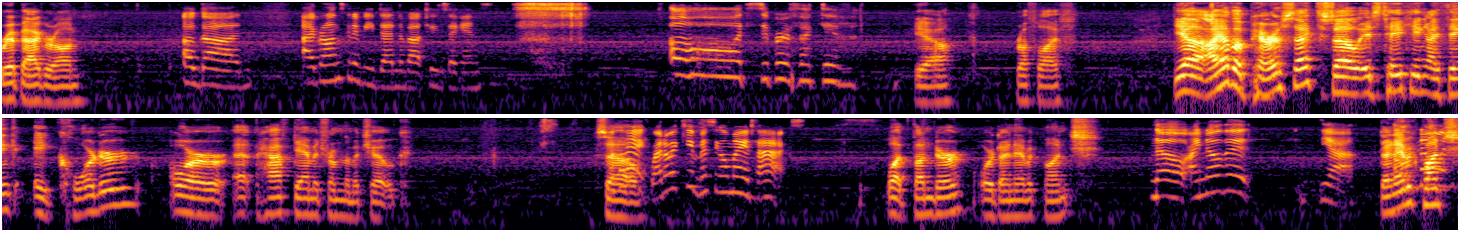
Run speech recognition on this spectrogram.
Rip Aggron. Oh god. Aggron's gonna be dead in about two seconds. Oh, it's super effective. Yeah. Rough life. Yeah, I have a Parasect, so it's taking, I think, a quarter or at half damage from the Machoke. So, why do I keep missing all my attacks? what, Thunder or Dynamic Punch? No, I know that. Yeah. Dynamic oh, no, Punch.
